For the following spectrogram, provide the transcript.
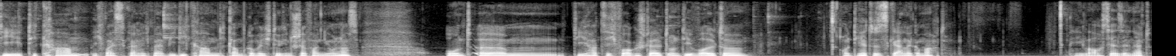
die, die kam, ich weiß gar nicht mehr, wie die kam, die kam, glaube ich, durch den Stefan Jonas. Und ähm, die hat sich vorgestellt und die wollte, und die hätte das gerne gemacht. Die war auch sehr, sehr nett.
